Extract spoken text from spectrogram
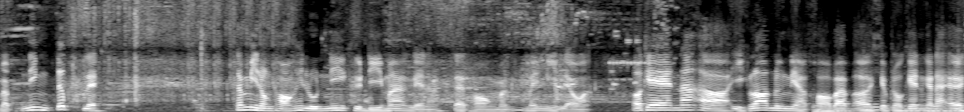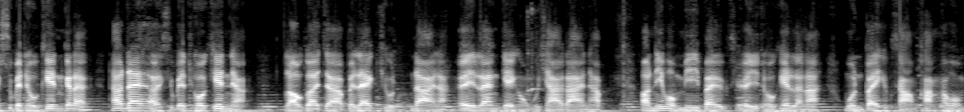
แบบนิ่งตึ๊บเลย ถ้ามีทองทองๆให้ลุ้นนี่คือดีมากเลยนะ แต่ทองมันไม่มีแล้วอะโอเคนะเอ่ออีกรอบนึงเนี่ยขอแบบเออสิบโทเค็นก็ได้เออสิบเอ็ดโทเค็นก็ได้ ถ้าได้เออสิบเอ็ดโทเค็นเนี่ยเราก็จะไปแลกชุดได้นะ เอ้ยแลกกางเกงของผู้ชายได้นะครับ ตอนนี้ผมมีไปเอ้ยโทเค็นแล้วนะ หมุนไป 13 ครั้งครับผม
